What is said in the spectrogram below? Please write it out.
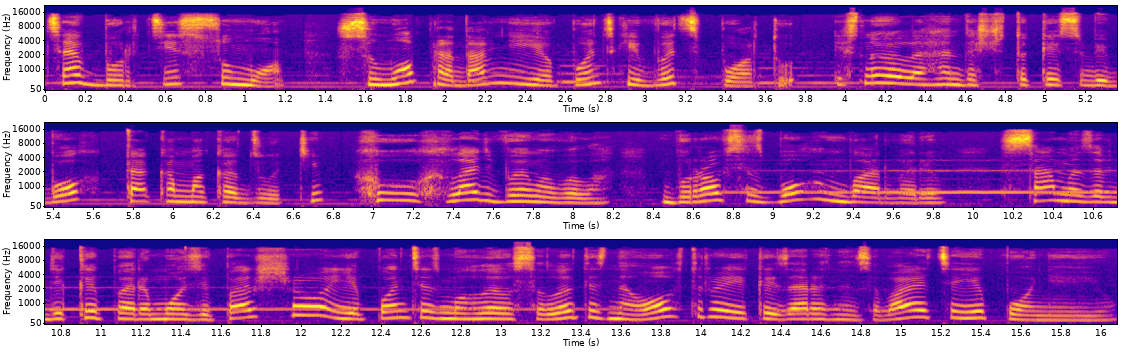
Це борці з сумо. Сумо прадавній японський вид спорту. Існує легенда, що такий собі бог Така Макадзуті. Хух, ледь вимовила. Боровся з богом варварів. Саме завдяки перемозі першого японці змогли оселитись на острові, який зараз називається Японією.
